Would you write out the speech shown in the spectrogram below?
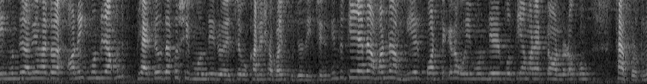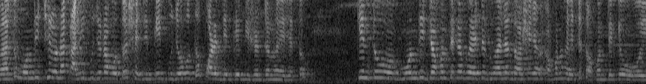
এই মন্দির আমি হয়তো অনেক মন্দির, আমাদের ফ্ল্যাটেও দেখো শিব মন্দির রয়েছে, ওখানে সবাই পুজো দিচ্ছেন। কিন্তু কে জানে আমার না বিয়ের পর থেকে না ওই মন্দিরের প্রতি আমার একটা অন্যরকম হ্যাঁ প্রথমে হয়তো মন্দির ছিল না, কালী পুজোটা হতো, সেদিনকেই পুজো হতো, পরের দিনকে বিসর্জন হয়ে যেত। কিন্তু মন্দির যখন থেকে হয়েছে দু হাজার দশে যখন হয়েছে, তখন থেকে ওই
